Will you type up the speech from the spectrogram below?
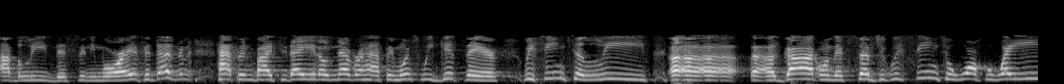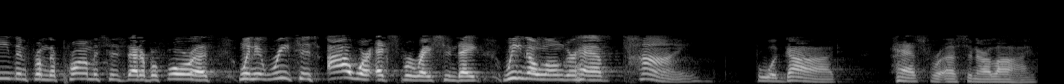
I believe this anymore. If it doesn't happen by today, it'll never happen. Once we get there, we seem to leave God on that subject. We seem to walk away even from the promises that are before us. When it reaches our expiration date, we no longer have time for what God has for us in our lives.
